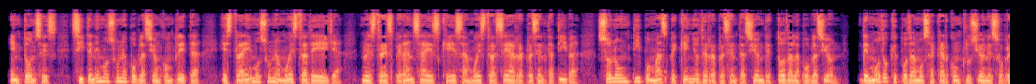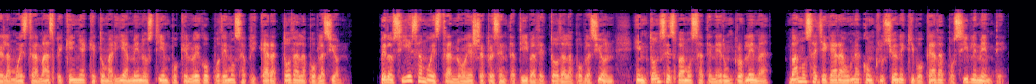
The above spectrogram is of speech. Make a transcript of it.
Entonces, si tenemos una población completa, extraemos una muestra de ella, nuestra esperanza es que esa muestra sea representativa, solo un tipo más pequeño de representación de toda la población, de modo que podamos sacar conclusiones sobre la muestra más pequeña que tomaría menos tiempo que luego podemos aplicar a toda la población. Pero si esa muestra no es representativa de toda la población, entonces vamos a tener un problema, vamos a llegar a una conclusión equivocada posiblemente.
